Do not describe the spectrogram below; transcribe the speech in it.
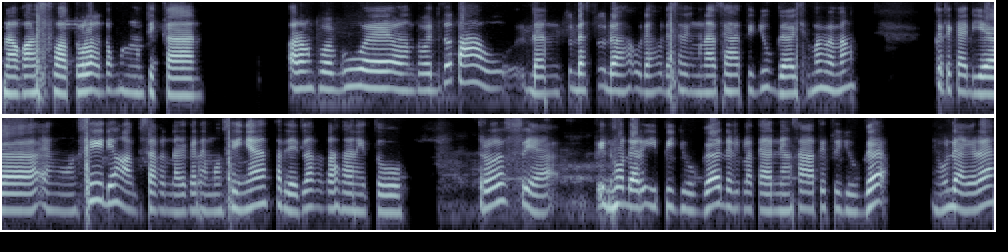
melakukan sesuatu lah untuk menghentikan orang tua gue orang tua itu tahu dan sudah sudah udah udah sering menasehati juga. Cuma memang ketika dia emosi dia nggak bisa kendalikan emosinya terjadilah kekerasan itu. Terus ya info dari IP juga dari pelatihan yang saat itu juga ya udah akhirnya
